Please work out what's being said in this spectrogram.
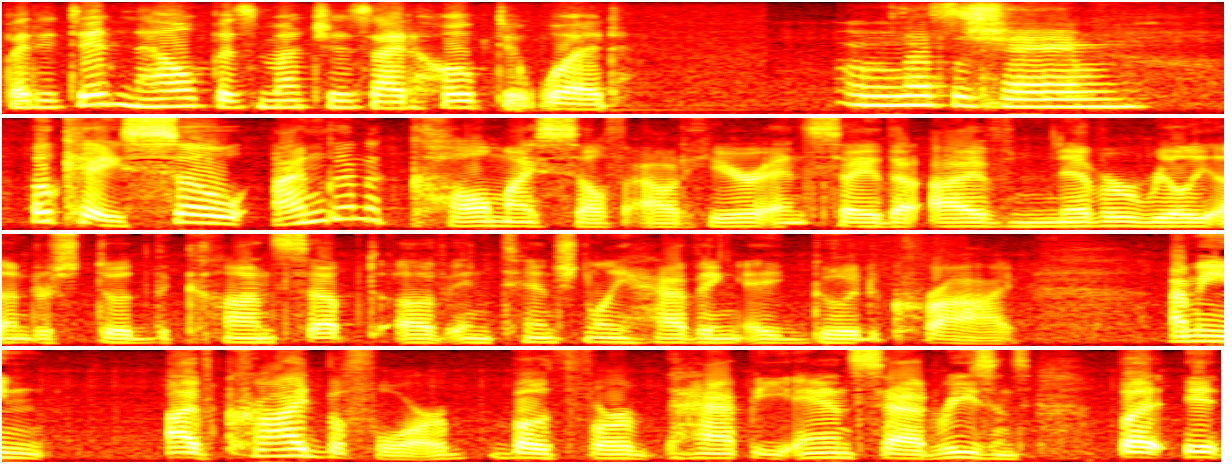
but it didn't help as much as I'd hoped it would. Mm, that's a shame. Okay, so I'm going to call myself out here and say that I've never really understood the concept of intentionally having a good cry. I mean, I've cried before, both for happy and sad reasons, but it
